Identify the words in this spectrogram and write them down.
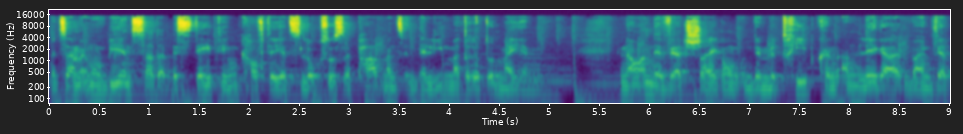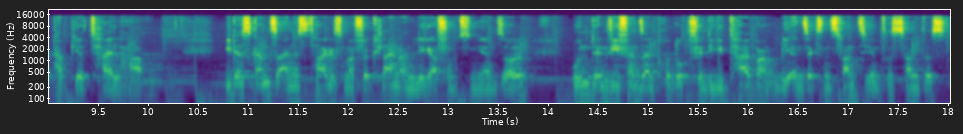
Mit seinem Immobilien-Startup Estating kauft er jetzt Luxus-Apartments in Berlin, Madrid und Miami. Genau an der Wertsteigerung und dem Betrieb können Anleger über ein Wertpapier teilhaben. Wie das Ganze eines Tages mal für Kleinanleger funktionieren soll und inwiefern sein Produkt für Digitalbanken wie N26 interessant ist,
